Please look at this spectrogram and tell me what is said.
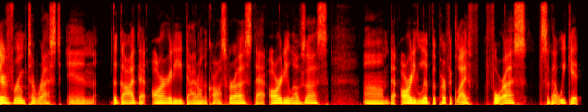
there's room to rest in the God that already died on the cross for us, that already loves us, um, that already lived the perfect life for us, so that we get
